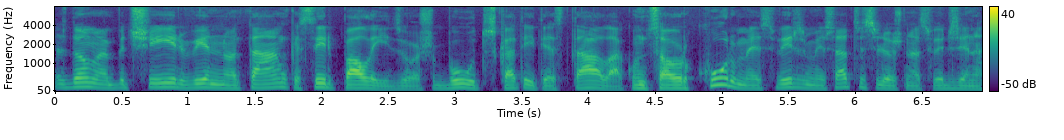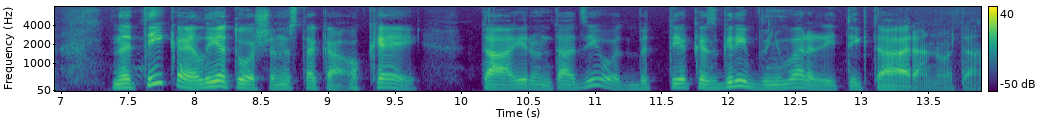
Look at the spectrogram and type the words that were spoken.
es domāju, bet šī ir viena no tām, kas ir palīdzoša, būtu skatīties tālāk, un caur kuru mēs virzamies atvesļošanās virzienā, ne tikai lietošanas tā kā, ok, tā ir un tā dzīvot, bet tie, kas grib, viņi var arī tikt ārā no tā.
